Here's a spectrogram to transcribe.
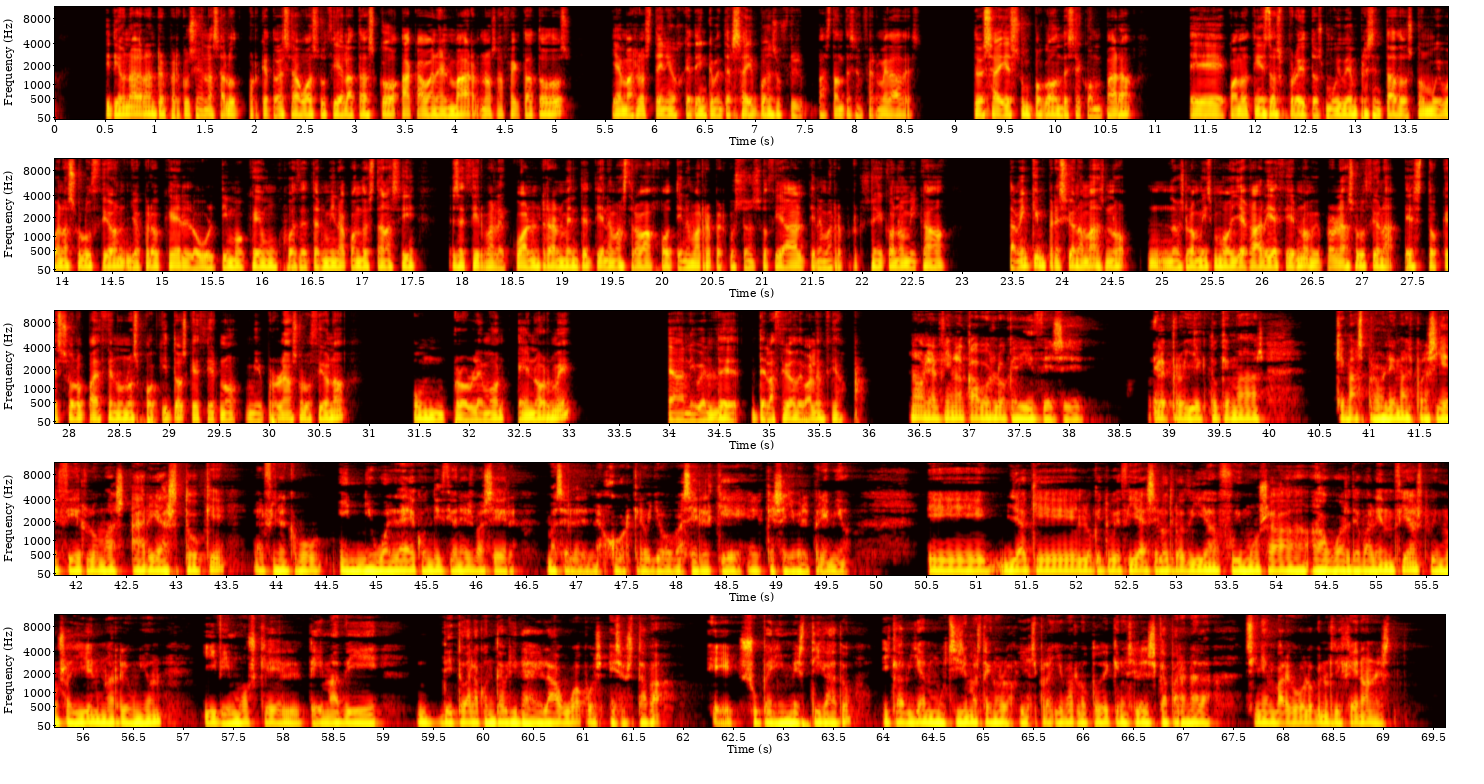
Y tiene una gran repercusión en la salud, porque toda esa agua sucia del atasco acaba en el mar, nos afecta a todos, y además los técnicos que tienen que meterse ahí pueden sufrir bastantes enfermedades. Entonces ahí es un poco donde se compara eh, cuando tienes dos proyectos muy bien presentados con muy buena solución, yo creo que lo último que un juez determina cuando están así es decir, vale, ¿cuál realmente tiene más trabajo, tiene más repercusión social, tiene más repercusión económica? También que impresiona más, ¿no? No es lo mismo llegar y decir, no, mi problema soluciona esto que solo padecen unos poquitos, que decir, no, mi problema soluciona un problemón enorme a nivel de, la ciudad de Valencia. No, y al fin y al cabo es lo que dices. Eh, el proyecto que más que más problemas, por así decirlo, más áreas toque, al fin y al cabo, en igualdad de condiciones va a ser, va a ser el mejor, creo yo, va a ser el que, el que se lleve el premio. Eh, ya que lo que tú decías, el otro día fuimos a Aguas de Valencia, estuvimos allí en una reunión y vimos que el tema de, de toda la contabilidad del agua, pues eso estaba eh, súper investigado y que había muchísimas tecnologías para llevarlo todo y que no se les escapara nada. Sin embargo, lo que nos dijeron es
